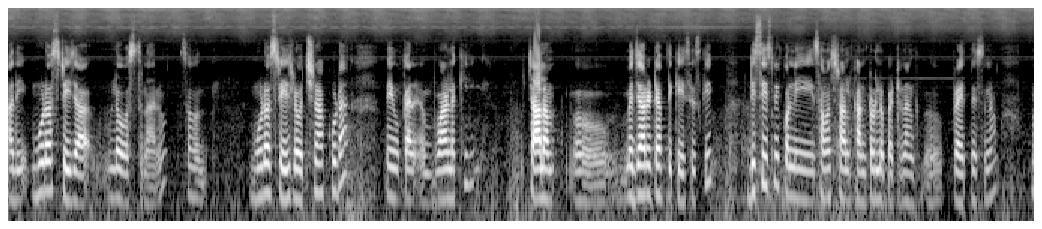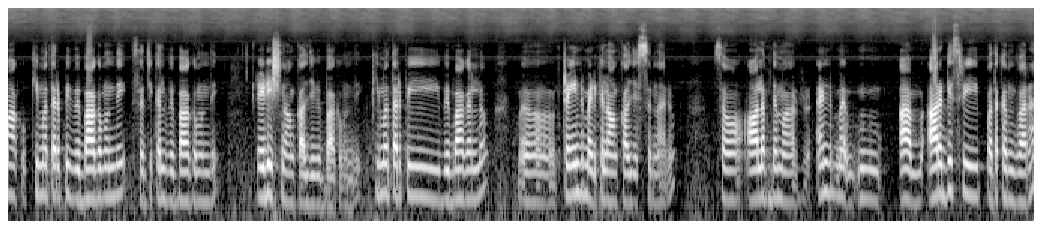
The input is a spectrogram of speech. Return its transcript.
అది మూడో స్టేజ్లో వస్తున్నారు. సో మూడో స్టేజ్లో వచ్చినా కూడా మేము క- వాళ్ళకి చాలా మెజారిటీ ఆఫ్ ది కేసెస్కి డిసీజ్ని కొన్ని సంవత్సరాలు కంట్రోల్లో పెట్టడానికి ప్రయత్నిస్తున్నాం. మాకు కీమోథెరపీ విభాగం ఉంది సర్జికల్ విభాగం ఉంది రేడియేషన్ ఆంకాలజీ విభాగం ఉంది. కీమోథెరపీ విభాగంలో ట్రైన్డ్ మెడికల్ ఆంకాలజిస్ట్ ఉన్నారు. So all of them are and Arogyasri పథకం ద్వారా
